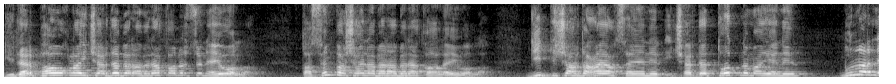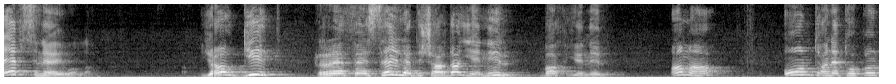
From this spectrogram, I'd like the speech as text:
Gider PAOK'la içeride berabere kalırsın eyvallah. Kasımpaşa'yla berabere kal eyvallah. Git dışarıda Ajax'a yenil, içeride Tottenham'a yenil. Bunların hepsine eyvallah. Ya git RFS ile dışarıda yenil. Bak yenil. Ama 10 tane topun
